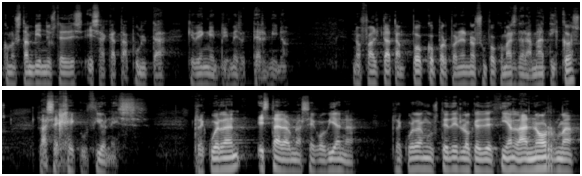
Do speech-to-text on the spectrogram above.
como están viendo ustedes esa catapulta que ven en primer término. No falta tampoco, por ponernos un poco más dramáticos, las ejecuciones. ¿Recuerdan? Esta era una segoviana. ¿Recuerdan ustedes lo que decían la norma,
